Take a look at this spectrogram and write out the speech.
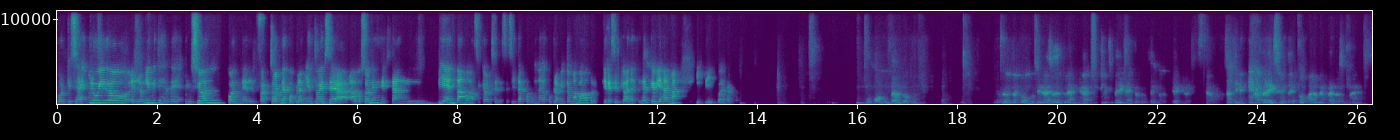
porque se ha excluido eh, los límites de exclusión con el factor de acoplamiento ese a, a bosones están bien bajos, así que ahora se necesita pues, un acoplamiento más bajo, pero quiere decir que van a tener que viajar más y, y cuadrar. Poco apuntando Me preguntan cómo funciona eso de planear un experimento con tecnología que no existe. O sea, tienen una predicción de cómo van a mejorar los humanos.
